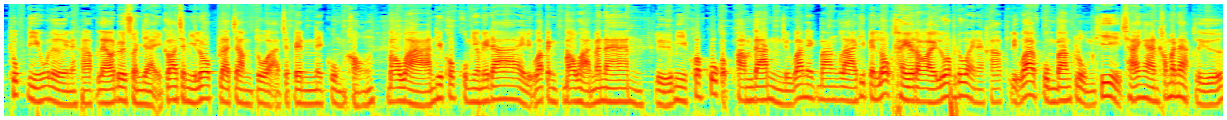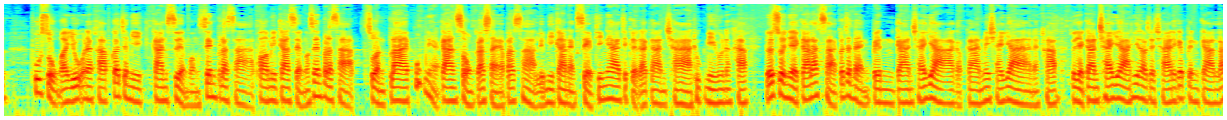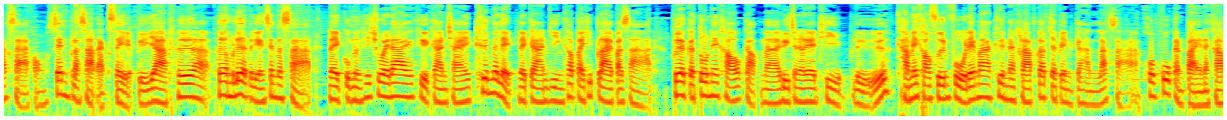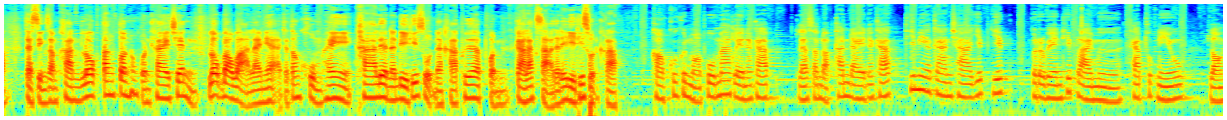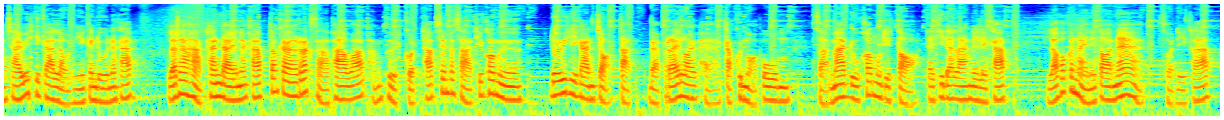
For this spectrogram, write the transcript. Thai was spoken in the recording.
ทุกนิ้วเลยนะครับ แล้วโดยส่วนใหญ่ก็จะมีโรคประจำตัวอาจจะเป็นในกลุ่มของเบาหวานที่ควบคุมยังไม่ได้ หรือว่าเป็นเบาหวานมานาน หรือมีควบคู่กับความดัน หรือว่าในบางรายที่เป็นโรคไทรอยร่วมด้วยนะครับหรือว่ากลุ่มบางกลุ่มที่ใช้งานเข้ามาหนักหรือผู้สูงอายุนะครับก็จะมีการเสื่อมของเส้นประสาท พอมีการเสื่อมของเส้นประสาท ส่วนปลายปุ๊บเนี่ยการส่งกระแสประสาท หรือมีการอักเสบที่ง่ายจะเกิดอาการชาทุกนิ้วนะครับโดยส่วนใหญ่การรักษาก็จะแบ่งเป็นการใช้ยากับการไม่ใช้ยานะครับส่วนใหญ่การใช้ยาที่เราจะใช้ก็เป็นการรักษาของเส้นประสาทอักเสบหรือยาเพื่อเพิ่มเลือดไปเลี้ยงเส้นประสาท ในกลุ่มหนึ่งที่ช่วยได้ก็คือการใช้คลื่นแม่เหล็กในการยิงเข้าไปที่ปลายประสาท เพื่อกระตุ้นให้เขากลับมา regenerative หรือทำให้เขาฟื้นฟูได้มากขึ้นนะครับ ก็จะเป็นการรักษาควบคู่กันไปนะครับ แต่สิ่งสำคัญโรคตั้งต้นของคนไข้เช่นโรคเบาหวานอะไรเนี่ยอาจจะต้องคุมให้ค่าเลือดนั้นดีที่สุดนะครับเพื่อผลการรักษาจะได้ดีที่สุดครับ ขอบคุณคุณหมอภูมิมากเลยนะครับ และสำหรับท่านใดนะครับ ที่มีอาการชายิบยิบบริเวณที่ปลายมือแทบทุกนิ้ว ลองใช้วิธีการเหล่านี้กันดูนะครับ และถ้าหากท่านใดนะครับ ต้องการรักษาภาวะผังผืดกดทับเส้นประสาทที่ข้อมือ ด้วยวิธีการเจาะตัดแบบไร้รอยแผลกับคุณหมอภูมิ สามารถดูข้อมูลติดต่อได้ที่ด้านล่างได้เลยครับ แล้วพบกันใหม่ในตอนหน้า สวัสดีครับ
